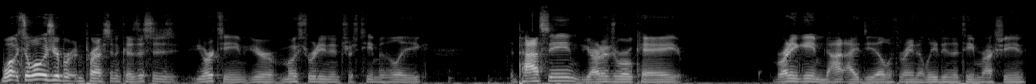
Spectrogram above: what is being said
What? So what was your impression? Because this is your team, your most rooting interest team of the league. The passing yardage were okay. Running game not ideal with Reyna leading the team rushing.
